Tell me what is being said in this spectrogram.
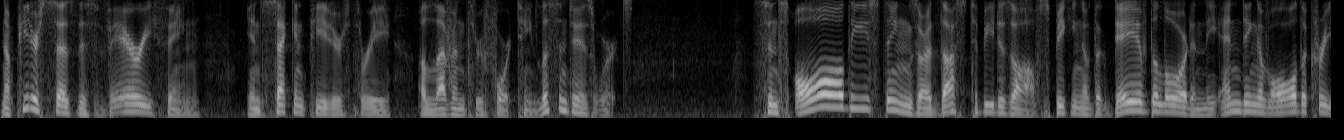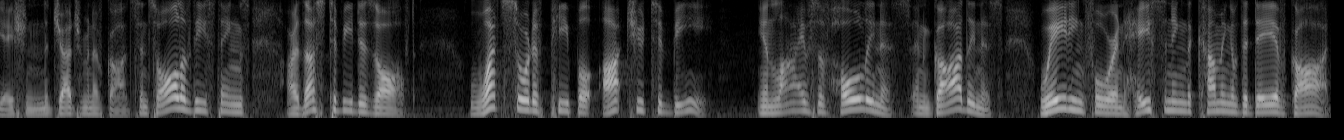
Now, Peter says this very thing in 2 Peter 3 11 through 14. Listen to his words. Since all these things are thus to be dissolved, speaking of the day of the Lord and the ending of all the creation and the judgment of God, since all of these things are thus to be dissolved, what sort of people ought you to be in lives of holiness and godliness, waiting for and hastening the coming of the day of God?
